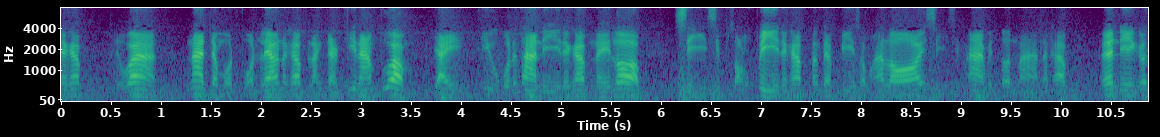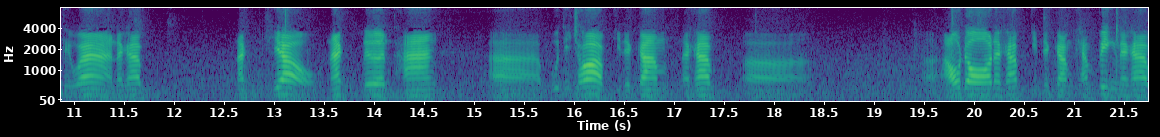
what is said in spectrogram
นะครับ ถือว่าน่าจะหมดฝนแล้วนะครับ หลังจากที่น้ำท่วมใหญ่ที่อุบลราชธานีนะครับ ในรอบ 42 ปีนะครับ ตั้งแต่ปี 2545 เป็นต้นมานะครับเพราะนั้นเองก็ถือว่านะครับนักเที่ยวนักเดินทางผู้ที่ชอบกิจกรรมนะครับ เอาดอนะครับ กิจกรรมแคมปิ้งนะครับ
